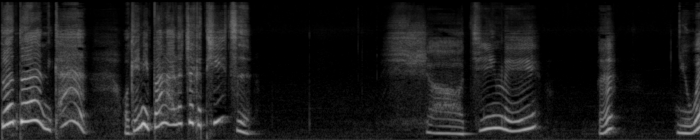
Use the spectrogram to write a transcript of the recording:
墩墩，你看，我给你搬来了这个梯子。小精灵，嗯？你为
